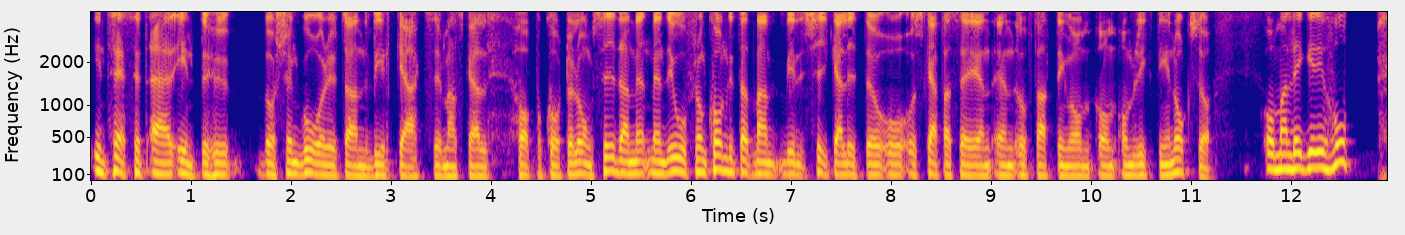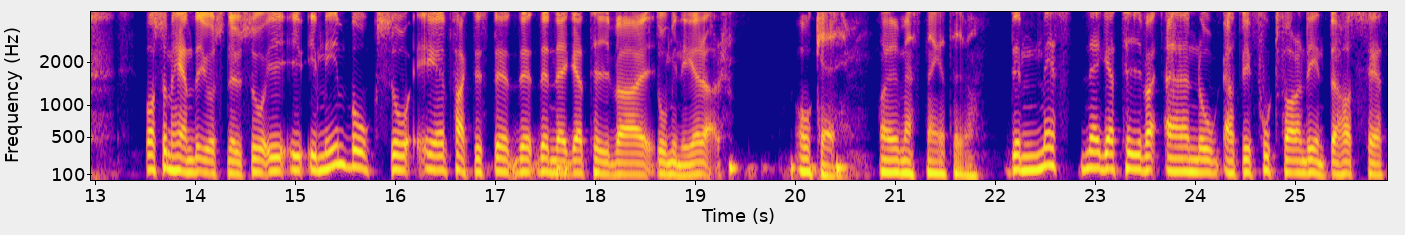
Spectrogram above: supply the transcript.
intresset är inte hur börsen går utan vilka aktier man ska ha på kort och långsidan. Men, men det är ofrånkomligt att man vill kika lite och, och skaffa sig en, en uppfattning om, om, om, riktningen också. Om man lägger ihop vad som händer just nu så i, i, i min bok så är faktiskt det, det, det negativa dominerar. Okej, okay. vad är det mest negativa? Det mest negativa är nog att vi fortfarande inte har sett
